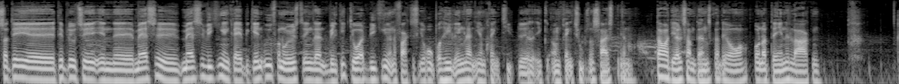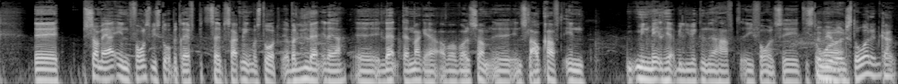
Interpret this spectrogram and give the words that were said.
Så det, øh, det blev til en øh, masse, masse vikingangreb igen ud fra Nordøst-England, hvilket gjorde, at vikingerne faktisk erobrede hele England i omkring, 10, eller, ikke, omkring 1016. Igen. Der var de alle sammen danskere derovre, under Danelarken. Øh, som er en forholdsvis stor bedrift, taget i betragtning, hvor stort, hvor lille land det er, øh, et land Danmark er, og hvor voldsom øh, en slagkraft en minimal her ville i virkeligheden have haft i forhold til de store... Men vi var jo store dengang.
